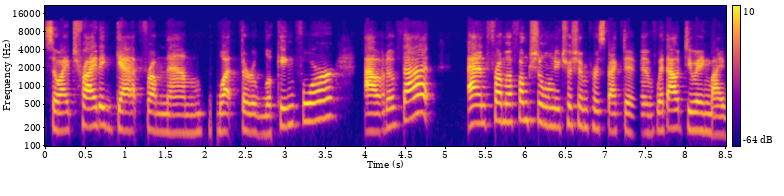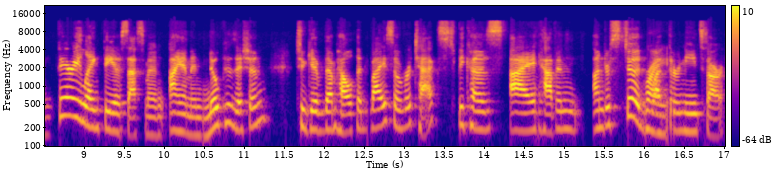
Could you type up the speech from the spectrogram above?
So I try to get from them what they're looking for out of that. And from a functional nutrition perspective, without doing my very lengthy assessment, I am in no position to give them health advice over text because I haven't understood right. what their needs are.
